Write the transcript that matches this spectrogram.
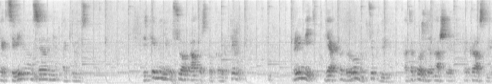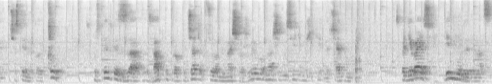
як цивільного населення, так і військового. Від імені усього авторського колективу прийміть як подарунок цю книгу, а також для нашої прекрасної частини колективу пустинки за згадку про початок цього не менш важливого в нашому освітньому житті навчальному року. Сподіваюсь, він буде для нас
